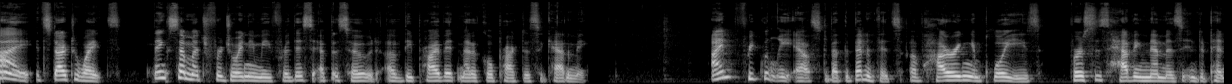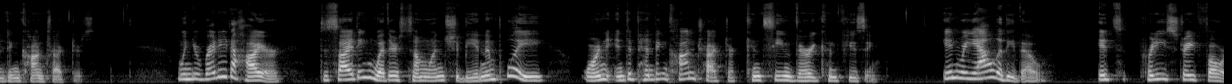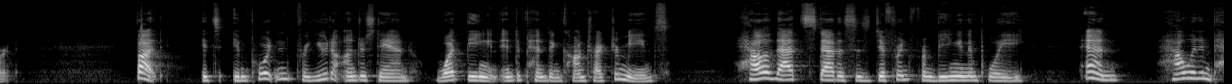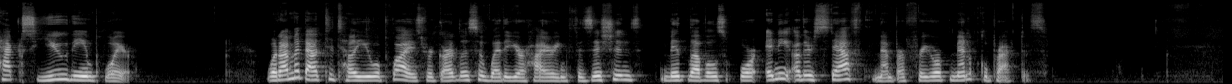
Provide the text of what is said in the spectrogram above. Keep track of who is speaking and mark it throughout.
Speaker 1: Hi, it's Dr. Weitz. Thanks so much for joining me for this episode of the Private Medical Practice Academy. I'm frequently asked about the benefits of hiring employees versus having them as independent contractors. When you're ready to hire, deciding whether someone should be an employee or an independent contractor can seem very confusing. In reality, though, it's pretty straightforward. But it's important for you to understand what being an independent contractor means, how that status is different from being an employee, and how it impacts you, the employer. What I'm about to tell you applies regardless of whether you're hiring physicians, mid levels, or any other staff member for your medical practice.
